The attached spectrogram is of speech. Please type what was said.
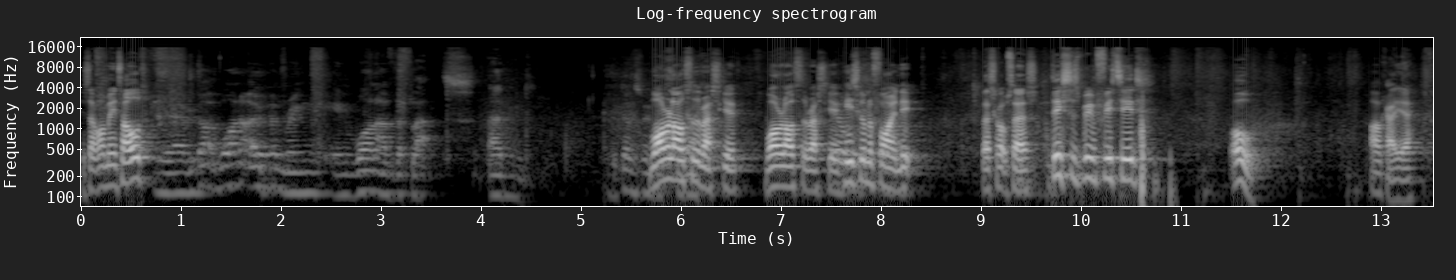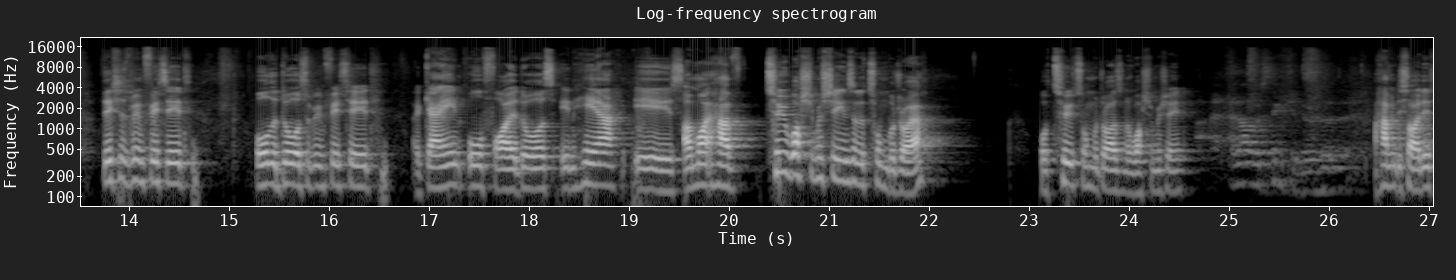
Is that what I'm being told? Yeah, we've got one open ring in one of the flats, and we've done some Warrell to the investigation. rescue. Warrell to the rescue. He's going to find it. Let's go upstairs. This has been fitted. Oh, okay, yeah. This has been fitted. All the doors have been fitted. Again, all fire doors. In here is, I might have two washing machines and a tumble dryer, or two tumble dryers and a washing machine. And I was thinking, there was a, I haven't decided.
